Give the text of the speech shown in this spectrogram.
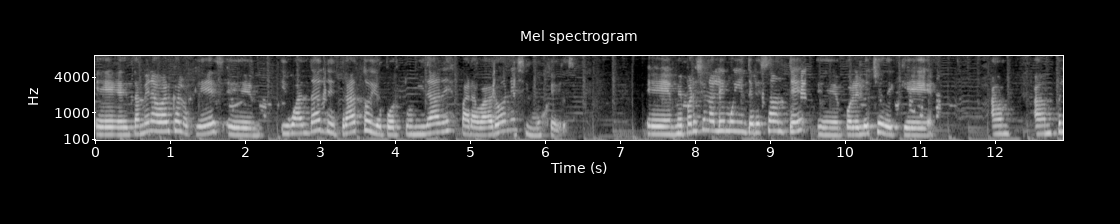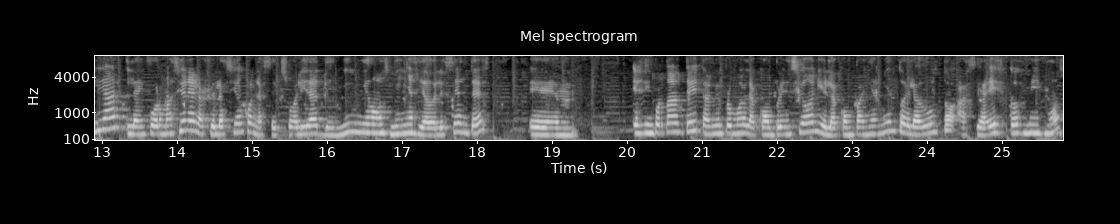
Eh, también abarca lo que es igualdad de trato y oportunidades para varones y mujeres. Me parece una ley muy interesante por el hecho de que ampliar la información en la relación con la sexualidad de niños, niñas y adolescentes es importante, también promueve la comprensión y el acompañamiento del adulto hacia estos mismos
